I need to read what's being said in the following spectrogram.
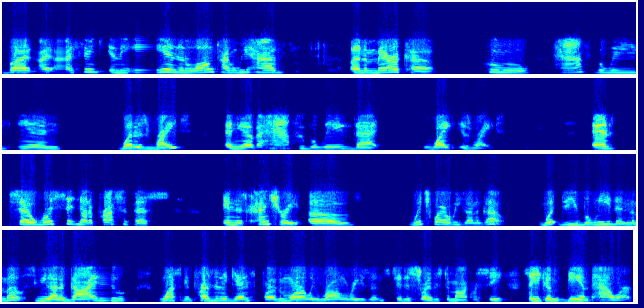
But I, I think in the end, in a long time, we have an America who half believe in what is right, and you have a half who believe that white is right. And so we're sitting on a precipice in this country of which way are we going to go? What do you believe in the most? You got a guy who wants to be president again for the morally wrong reasons to destroy this democracy so he can be in power.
